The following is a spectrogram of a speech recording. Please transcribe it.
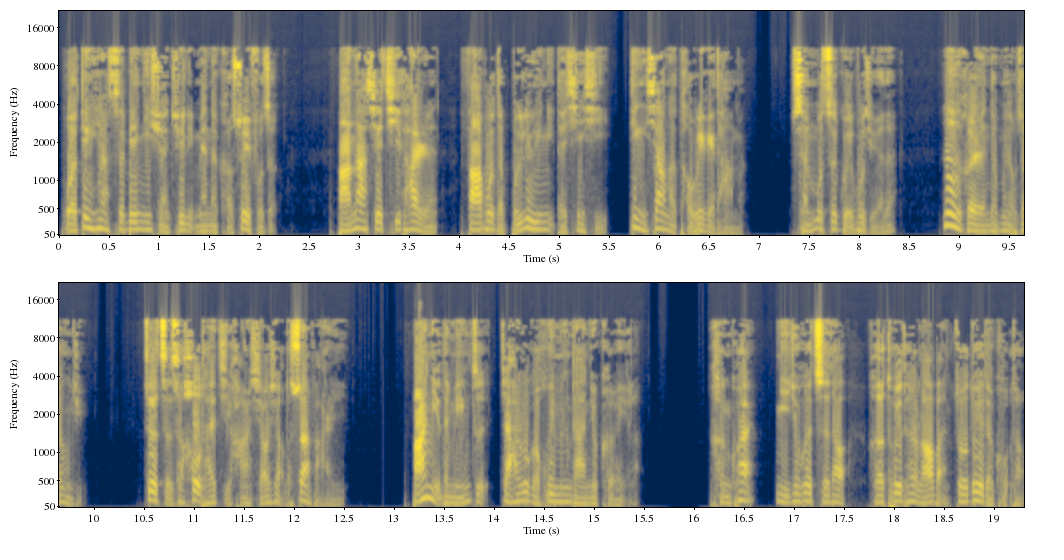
我定向识别你选区里面的可说服者，把那些其他人发布的不利于你的信息定向的投喂给他们，神不知鬼不觉的，任何人都没有证据，这只是后台几行小小的算法而已。把你的名字加入个灰名单就可以了。很快，你就会吃到和推特老板作对的苦头。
